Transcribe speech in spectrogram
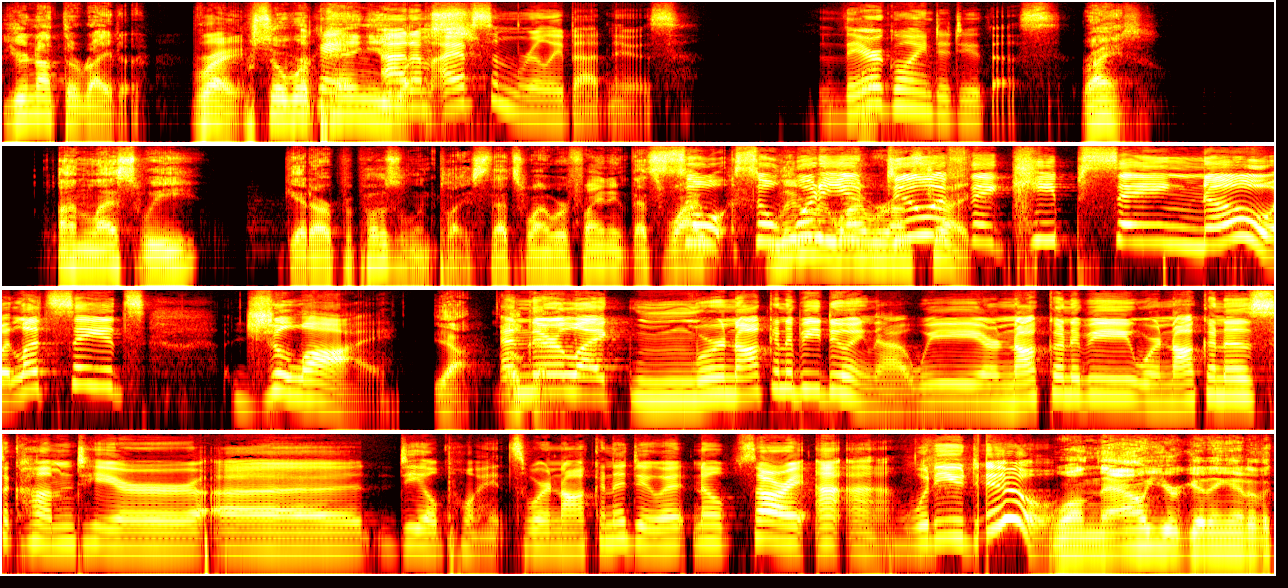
You're not the writer. Right. So we're Okay, paying you Adam, less. I have some really bad news. They're going to do this. right. Unless we get our proposal in place. That's why we're fighting. That's why. so, so what do you do if they keep saying no? Let's say it's July. Yeah. And okay. they're like, "Mm, we're not going to be doing that. We are not going to be, we're not going to succumb to your uh, deal points. We're not going to do it. Nope, sorry. Uh uh What do you do? Well, now you're getting into the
